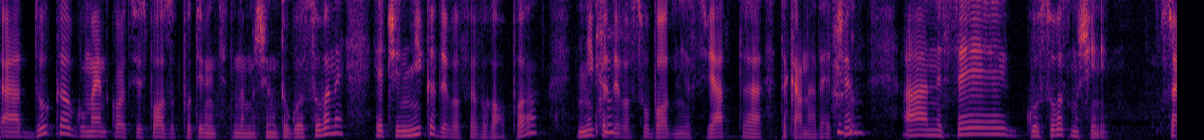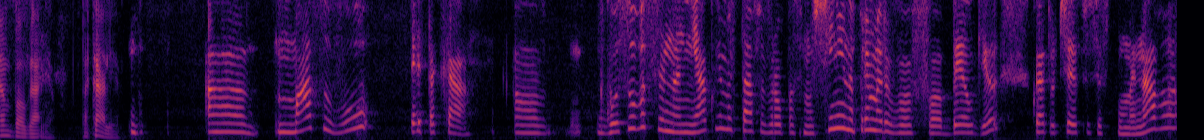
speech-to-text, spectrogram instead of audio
а друг аргумент, който се използва от противниците на машинното гласуване, е, че никъде в Европа, никъде в свободния свят, така наречен, а не се гласува с машини. Освен в България. Така ли е? А, масово е така. А, гласува се на някои места в Европа с машини, например в Белгия, която често се споменава.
